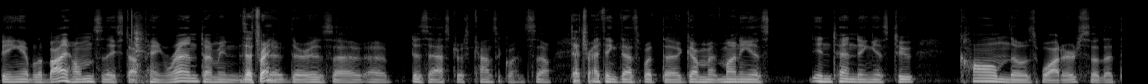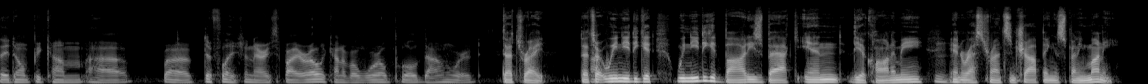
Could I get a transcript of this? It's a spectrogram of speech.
being able to buy homes, and they stop paying rent. I mean, That's right. There, there is a, a disastrous consequence. So That's right. I think that's what the government money is intending is to calm those waters so that they don't become uh, a deflationary spiral, a kind of a whirlpool downward. That's right. That's right. We need to get we need to get bodies back in the economy Mm-hmm. and restaurants and shopping and spending money.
